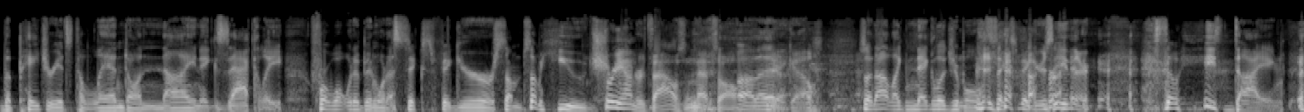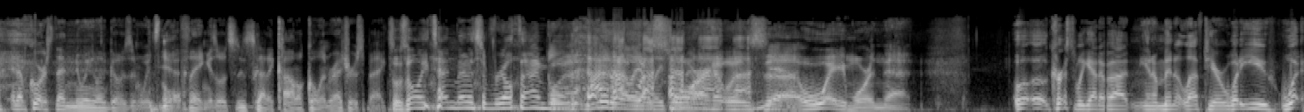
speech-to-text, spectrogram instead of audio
the Patriots to land on nine exactly for what would have been what a six figure or some some huge Three hundred thousand. That's all. Oh, there Yeah. you go. So not like negligible six figures right. either. So he's dying, and of course, then New England goes and wins the whole thing. So it's, it's kind of comical in retrospect. So it was only ten minutes of real time. Boy, I Literally would only 10 sworn minutes. it was Yeah. uh, way more than that. Well, uh, Chris, we got about you know a minute left here. What do you what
